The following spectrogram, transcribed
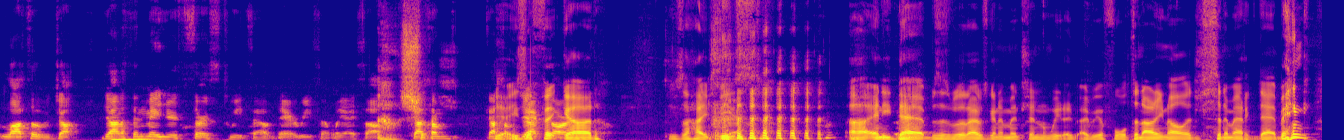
Lots of jo- Jonathan Major thirst tweets out there recently. I saw Oh, sure. got some got Yeah, some he's Jack a fit Dark. god. He's a hype beast. uh, and he dabs is what I was going to mention. We'd, I'd be a fool to not acknowledge cinematic dabbing.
